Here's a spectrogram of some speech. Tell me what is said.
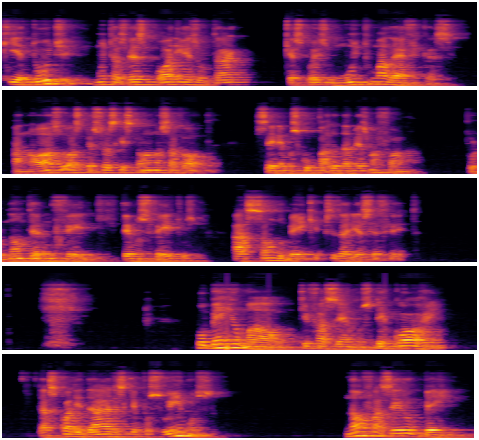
quietude, muitas vezes podem resultar questões muito maléficas a nós ou às pessoas que estão à nossa volta. Seremos culpados da mesma forma, por não termos feito, termos feito a ação do bem que precisaria ser feita. O bem e o mal que fazemos decorrem das qualidades que possuímos? Não fazer o bem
